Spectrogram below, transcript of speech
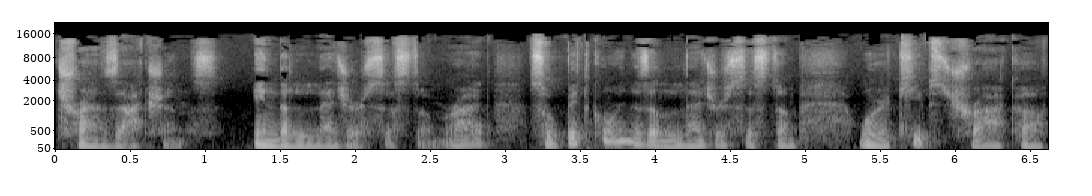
transactions in the ledger system, right? So Bitcoin is a ledger system where it keeps track of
